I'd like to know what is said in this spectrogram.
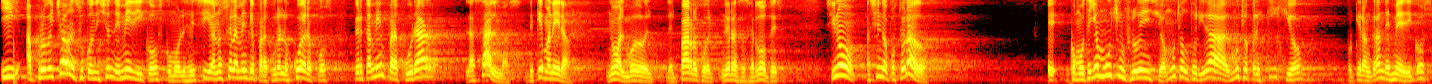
y aprovechaban su condición de médicos, como les decía, no solamente para curar los cuerpos, pero también para curar las almas. ¿De qué manera? No al modo del, párroco, no eran sacerdotes, sino haciendo apostolado. Eh, como tenían mucha influencia, mucha autoridad, mucho prestigio, porque eran grandes médicos,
